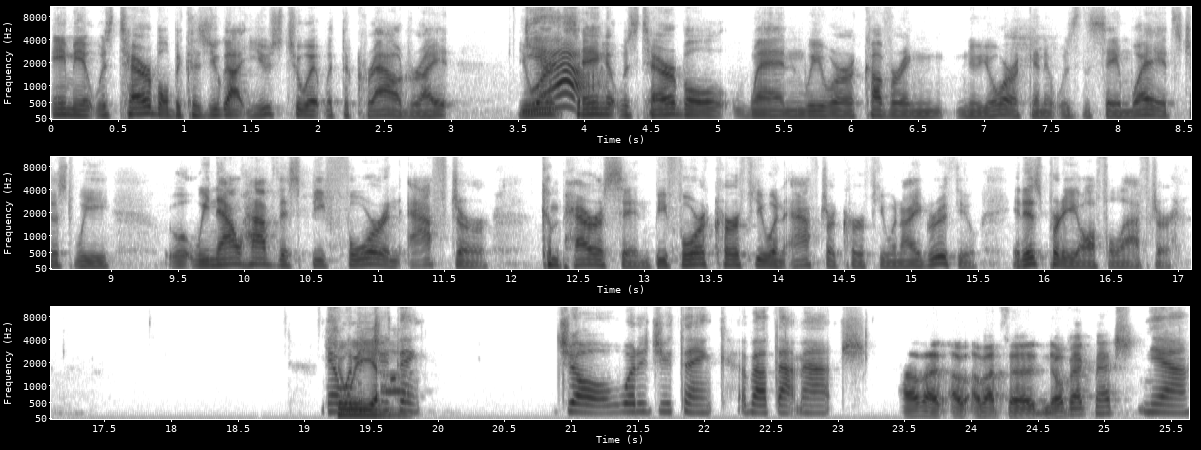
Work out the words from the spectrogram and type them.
Amy, it was terrible because you got used to it with the crowd, right? You yeah. weren't saying it was terrible when we were covering New York and it was the same way. It's just we we now have this before and after comparison before curfew and after curfew. And I agree with you. It is pretty awful after. Yeah, Should what we, did you uh, think? Joel, what did you think about that match? About, about the Novak match? Yeah.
